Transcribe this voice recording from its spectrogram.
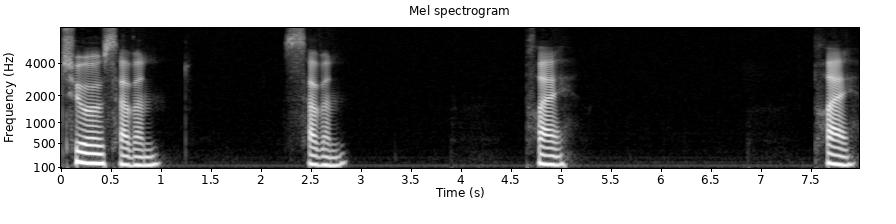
207 7 Play. Play.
